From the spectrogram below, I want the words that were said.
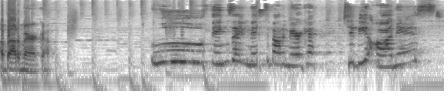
about America? Ooh, things I miss about America. To be honest,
